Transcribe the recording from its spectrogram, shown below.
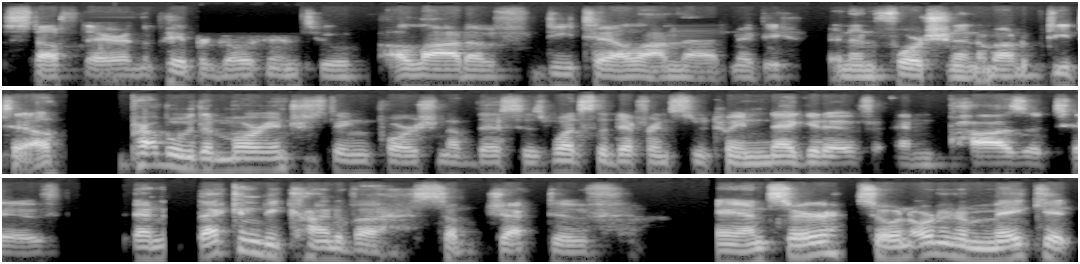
stuff there. And the paper goes into a lot of detail on that, maybe an unfortunate amount of detail probably the more interesting portion of this is what's the difference between negative and positive. And that can be kind of a subjective answer. So in order to make it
